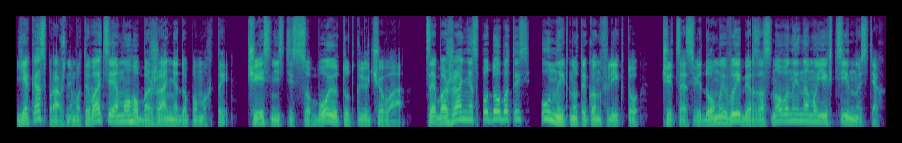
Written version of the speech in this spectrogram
яка справжня мотивація мого бажання допомогти? Чесність із собою тут ключова. Це бажання сподобатись, уникнути конфлікту, чи це свідомий вибір, заснований на моїх цінностях?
